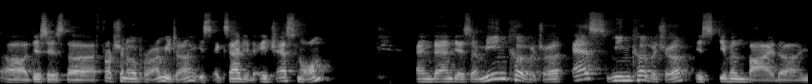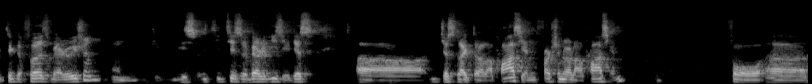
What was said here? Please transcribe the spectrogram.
uh, this is the fractional perimeter, is exactly the HS norm. And then there's a mean curvature. S mean curvature is given by the you take the first variation, and it's, it is very easy. Just uh, just like the Laplacian fractional Laplacian for uh,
